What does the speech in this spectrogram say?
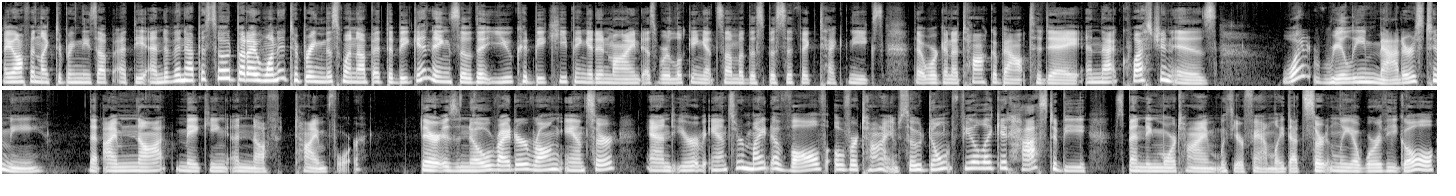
I often like to bring these up at the end of an episode, but I wanted to bring this one up at the beginning so that you could be keeping it in mind as we're looking at some of the specific techniques that we're going to talk about today. And that question is what really matters to me that I'm not making enough time for? There is no right or wrong answer and your answer might evolve over time. So don't feel like it has to be spending more time with your family. That's certainly a worthy goal.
